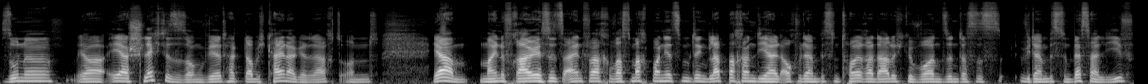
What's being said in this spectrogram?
so eine ja, eher schlechte Saison wird, hat, glaube ich, keiner gedacht. Und ja, meine Frage ist jetzt einfach, was macht man jetzt mit den Gladbachern, die halt auch wieder ein bisschen teurer dadurch geworden sind, dass es wieder ein bisschen besser lief?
